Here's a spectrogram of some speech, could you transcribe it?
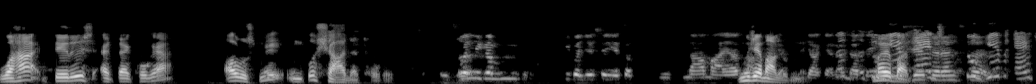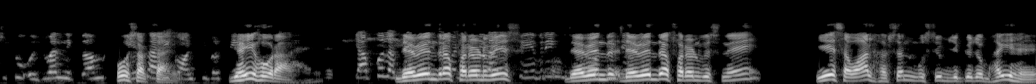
वहाँ टेररिस्ट अटैक हो गया और उसमें उनको शहादत हो गई। उज्जवल निगम की वजह से ये सब नाम आया मुझे मालूम नहीं। क्या कहना चाहते मैं बात- हो सकता है। यही हो रहा है। देवेंद्र फडणवीस देवेंद्र? देवेंद्र फडणवीस ने ये सवाल हसन मुस्लिम जी के जो भाई है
